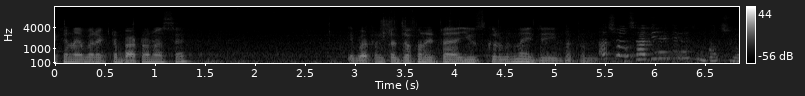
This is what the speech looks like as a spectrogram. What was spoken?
এখানে আবার একটা বাটন আছে। এই বাটনটা যখন এটা ইউজ করবেন না এই যে এই বাটন আসো, সাদিয়া এসে বসো।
